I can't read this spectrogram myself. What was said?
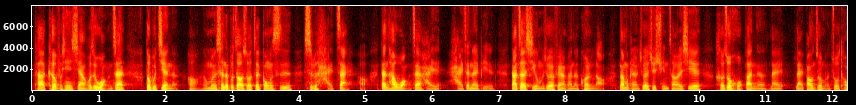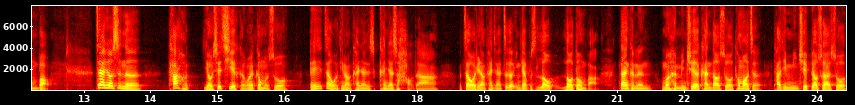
他的客服信箱或者网站都不见了，好，我们甚至不知道说这公司是不是还在，好，但他网站还还在那边，那这期我们就会非常非常的困扰，那我们可能就会去寻找一些合作伙伴呢，来来帮助我们做通报。再就是呢，他很有些企业可能会跟我们说，哎，在我电脑看起来看起来是好的啊。在我电脑看起来，这个应该不是漏漏洞吧？但可能我们很明确的看到说，通报者他已经明确标出来说，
